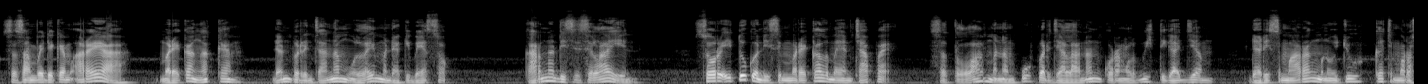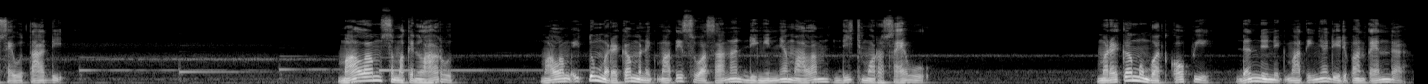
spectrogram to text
Sesampai di camp area, mereka ngecamp dan berencana mulai mendaki besok. Karena di sisi lain, sore itu kondisi mereka lumayan capek setelah menempuh perjalanan kurang lebih 3 jam dari Semarang menuju ke Cemorosewu tadi. Malam semakin larut Malam itu mereka menikmati suasana dinginnya malam di Cemorosewu. Mereka membuat kopi dan dinikmatinya di depan tenda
